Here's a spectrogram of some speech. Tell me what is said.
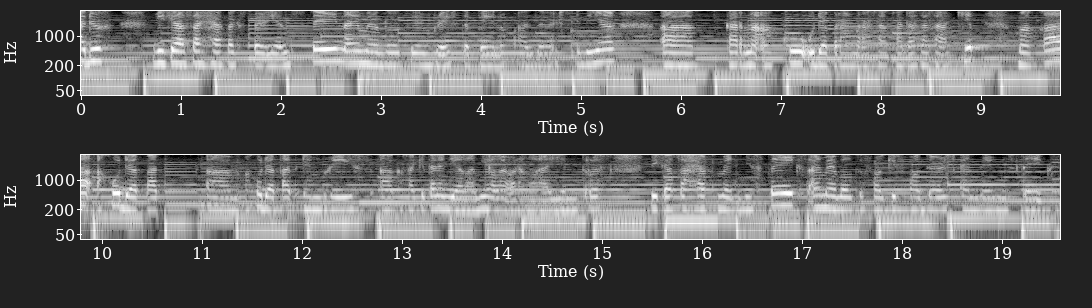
aduh because I have experienced pain I am able to embrace the pain of others. Intinya uh, karena aku udah pernah merasakan rasa sakit maka aku dapat um, aku dapat embrace uh, kesakitan yang dialami oleh orang lain. Terus because I have made mistakes, I'm able to forgive others and their mistakes.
